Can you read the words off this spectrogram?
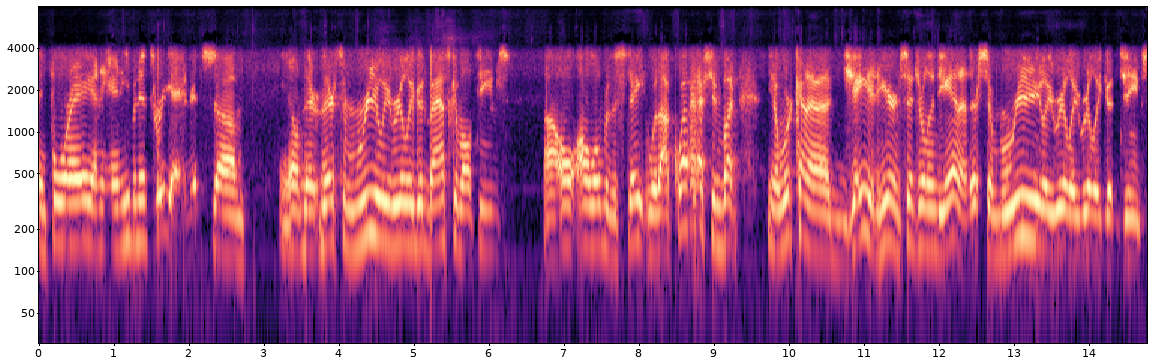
in 4A and, and even in 3A. And it's um, you know there there's some really really good basketball teams uh, all, all over the state without question. But you know, we're kind of jaded here in Central Indiana. There's some really, really, really good teams.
